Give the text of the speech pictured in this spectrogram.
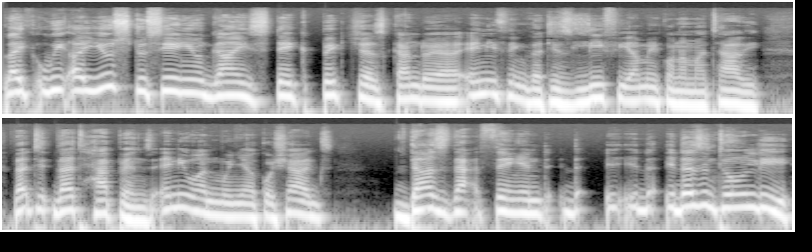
Like we are used to seeing you guys take pictures kando ya anything that is leafy ama iko na matawi. That, that happens. Anyone mwenye ako shags does that thing and it, it doesn't only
